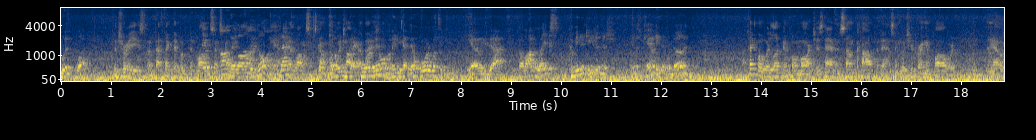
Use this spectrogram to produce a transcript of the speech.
With what? The trees, I think they've been long They're since all gone. They've all been gone. Yeah. They've long since gone. What are we You've talking got Quarter Mill, I about? mean, you got Mill Quarter with the, you know, you've got a lot of lakes, communities in this, in this county that were done. Think what we're looking for, March, is having some confidence in what you're bringing forward. You know,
